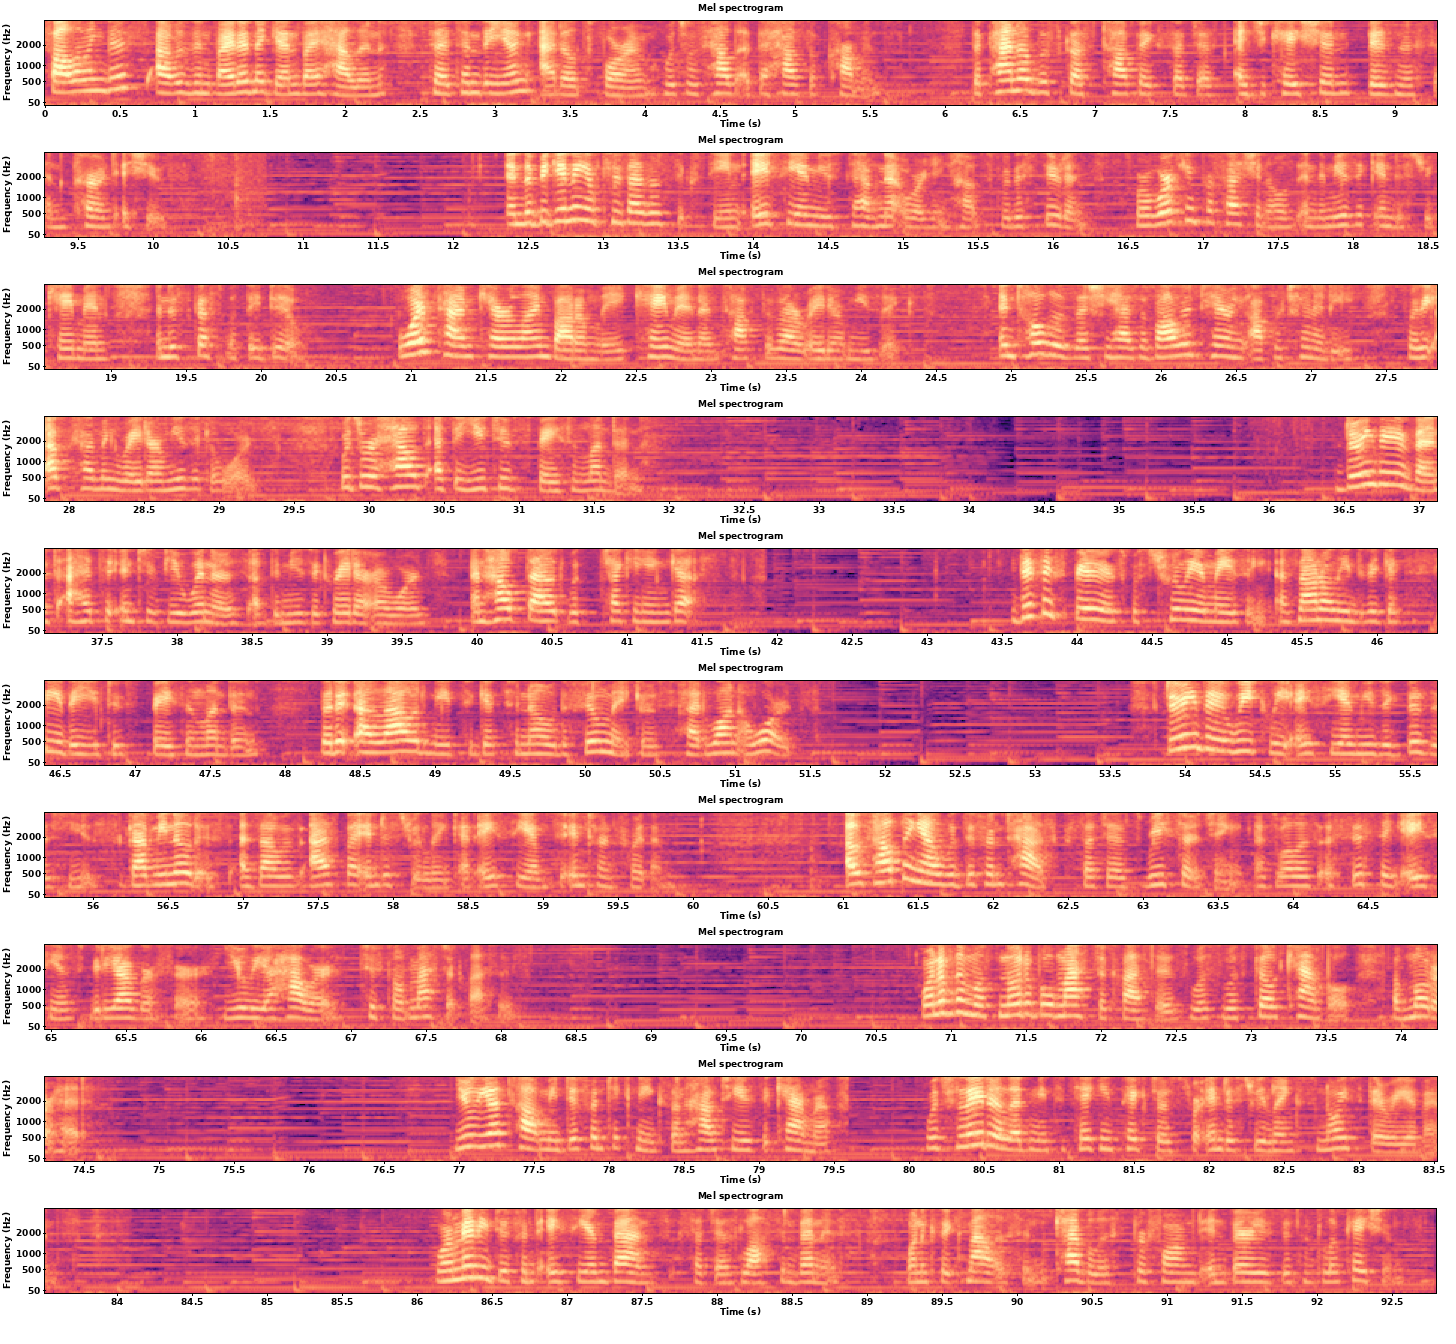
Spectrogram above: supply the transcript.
Following this, I was invited again by Helen to attend the Young Adults Forum, which was held at the House of Commons. The panel discussed topics such as education, business, and current issues. In the beginning of 2016, ACM used to have networking hubs for the students, where working professionals in the music industry came in and discussed what they do. One time, Caroline Bottomley came in and talked about radar music and told us that she has a volunteering opportunity for the upcoming Radar Music Awards, which were held at the YouTube space in London. During the event, I had to interview winners of the Music Radar Awards and helped out with checking in guests. This experience was truly amazing as not only did I get to see the YouTube space in London, but it allowed me to get to know the filmmakers who had won awards. During the weekly ACM Music Business News got me noticed as I was asked by IndustryLink at ACM to intern for them. I was helping out with different tasks such as researching as well as assisting ACM's videographer, Julia Hauer, to film masterclasses. One of the most notable masterclasses was with Phil Campbell of Motorhead. Julia taught me different techniques on how to use the camera, which later led me to taking pictures for Industry Link's noise theory events, where many different ACM bands such as Lost in Venice, One Click Malice, and Cabalist performed in various different locations.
